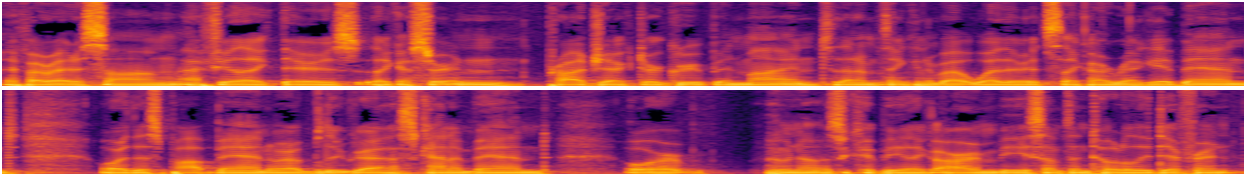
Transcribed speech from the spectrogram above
if i write a song i feel like there's like a certain project or group in mind that i'm thinking about whether it's like our reggae band or this pop band or a bluegrass kind of band or who knows it could be like r&b something totally different.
